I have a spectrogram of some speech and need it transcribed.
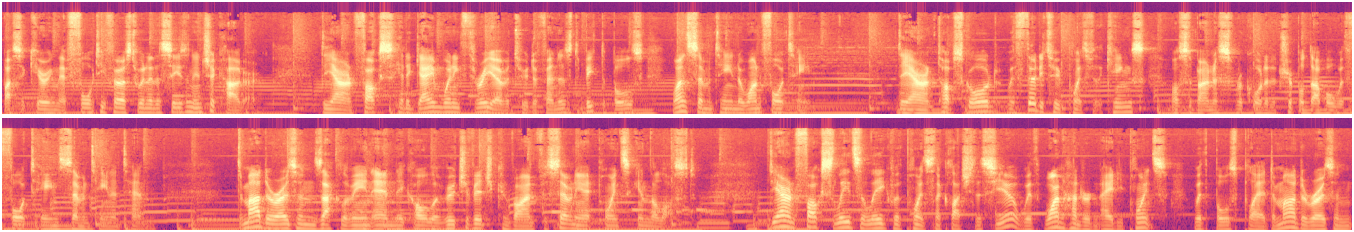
by securing their 41st win of the season in Chicago. De'Aaron Fox hit a game winning three over two defenders to beat the Bulls 117 to 114. De'Aaron top scored with 32 points for the Kings, while Sabonis recorded a triple double with 14, 17, and 10. DeMar DeRozan, Zach LaVine, and Nikola Vucevic combined for 78 points in the loss. De'Aaron Fox leads the league with points in the clutch this year with 180 points, with Bulls player DeMar DeRozan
